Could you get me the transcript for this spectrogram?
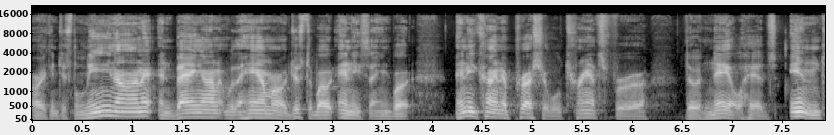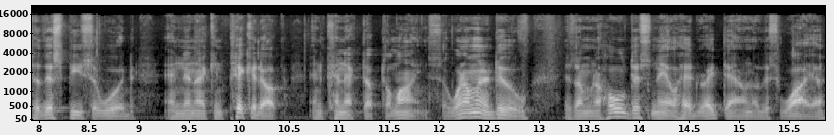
or I can just lean on it and bang on it with a hammer or just about anything, but any kind of pressure will transfer the nail heads into this piece of wood and then I can pick it up and connect up the lines. So what I'm going to do is I'm going to hold this nail head right down or this wire.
